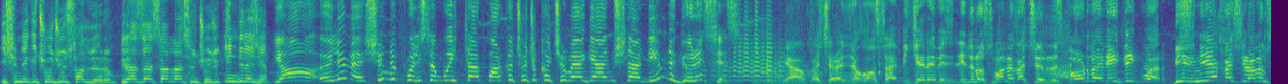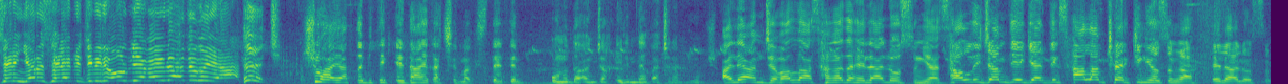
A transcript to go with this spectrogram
İçimdeki çocuğu sallıyorum. Biraz daha sallansın çocuk indireceğim. Ya öyle mi? Şimdi polise bu itler parka çocuk kaçırmaya gelmişler diyeyim de görün siz. Ya kaçıracak olsa bir kere biz Lidl Osman'ı kaçırırız. Orada reyting var. Biz niye kaçıralım senin yarı selebriti biri olmayan evladını ya? Hiç. Şu hayatta bir tek Eda'yı kaçırmak isterdim. Onu da ancak elimden kaçırabiliyormuş. Ali amca vallahi sana da helal olsun ya. Sallayacağım diye geldin sağlam kerkiniyorsun ha. Helal olsun.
